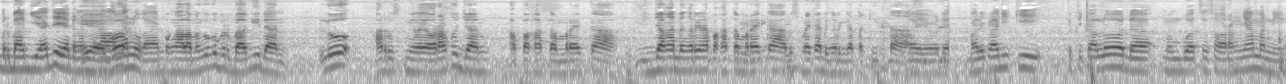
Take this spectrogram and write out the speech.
berbagi aja ya dengan Iya, pengalaman gua- lo kan? Pengalaman gue gue berbagi dan lu harus nilai orang tuh jangan apa kata mereka. Jangan dengerin apa kata mereka, harus mereka dengerin kata kita. Oh iya udah. Balik lagi Ki, ketika lo udah membuat seseorang nyaman nih,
